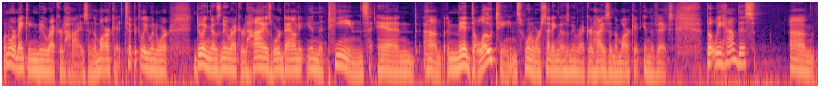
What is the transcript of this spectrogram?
when we're making new record highs in the market. Typically, when we're doing those new record highs, we're down in the teens and um, mid to low teens when we're setting those new record highs in the market in the VIX. But we have this. Um,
